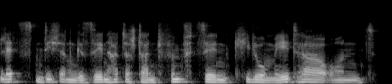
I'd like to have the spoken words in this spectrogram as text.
letzten, die ich dann gesehen hatte, stand 15 Kilometer und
